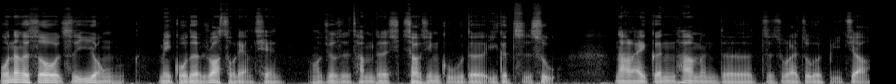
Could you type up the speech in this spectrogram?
我那个时候是用美国的 Russell 两千，哦，就是他们的小型股的一个指数，拿来跟他们的指数来做个比较。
